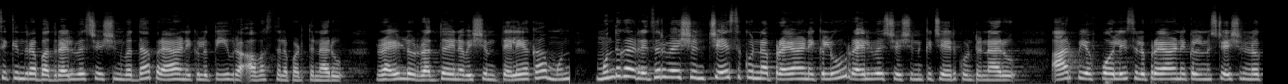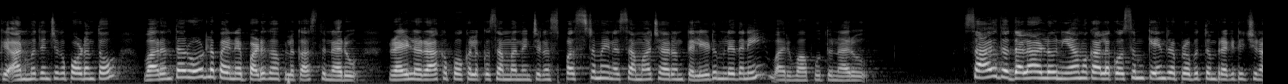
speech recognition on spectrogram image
సికింద్రాబాద్ రైల్వే స్టేషన్ వద్ద ప్రయాణికులు తీవ్ర అవస్థలు పడుతున్నారు. రైళ్ళు రద్దు అయిన విషయం తెలియక ముందుగా రిజర్వేషన్ చేసుకున్న ప్రయాణికులు రైల్వే స్టేషన్కి చేరుకుంటున్నారు. ఆర్పీఎఫ్ పోలీసులు ప్రయాణికులను స్టేషన్లోకి అనుమతించకపోవడంతో వారంతా రోడ్లపైనే పడుగాపులు కాస్తున్నారు. రైళ్ళ రాకపోకలకు సంబంధించిన స్పష్టమైన సమాచారం తెలియడం లేదని వారు వాపోతున్నారు. సాయుధ దళాల్లో నియామకాల కోసం కేంద్ర ప్రభుత్వం ప్రకటించిన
